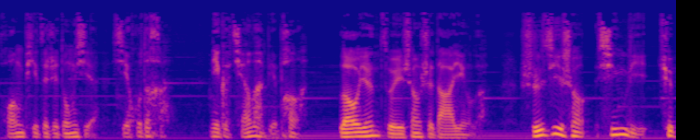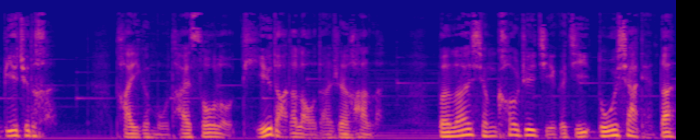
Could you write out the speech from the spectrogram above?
黄皮子这东西邪乎的很，你可千万别碰啊。”老严嘴上是答应了，实际上心里却憋屈的很。他一个母胎 solo 铁打的老单身汉了，本来想靠这几个鸡多下点蛋，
